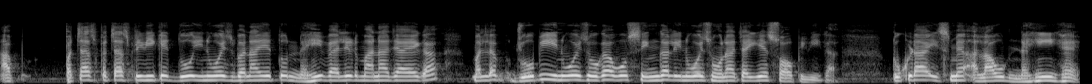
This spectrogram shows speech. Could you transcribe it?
आप पचास पचास पीवी के दो इन्वॉइस बनाए तो नहीं वैलिड माना जाएगा। मतलब जो भी इन्वॉइस होगा वो सिंगल इन्वॉइस होना चाहिए सौ पीवी का। टुकड़ा इसमें अलाउड नहीं है।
